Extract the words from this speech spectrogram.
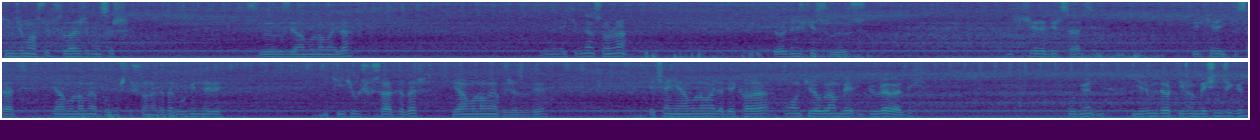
ikinci mahsul sılajlık mısır suluyoruz yağmurlamayla. Bugün ekimden sonra dördüncü kez suluyoruz. İki kere bir saat, bir kere iki saat yağmurlama yapılmıştı şu ana kadar. Bugün de bir iki iki buçuk saat kadar yağmurlama yapacağız buraya. Geçen yağmurlamayla BK'ya 10 kilogram bir gübre verdik. Bugün 24-25. gün.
